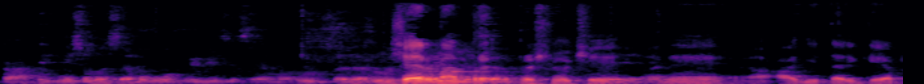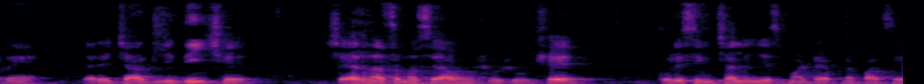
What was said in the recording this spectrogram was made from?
ટ્રાફિકની સમસ્યા બહુ વકરી છે શહેરમાં. શહેરમાં પ્ર- પ્રશ્નો છે અને આજની તારીખે આપણે ત્યારે ચાર્જ લીધી છે શહેરના સમસ્યાઓ શું શું છે? પોલીસિંગ ચેલેન્જીસ માટે આપણી પાસે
